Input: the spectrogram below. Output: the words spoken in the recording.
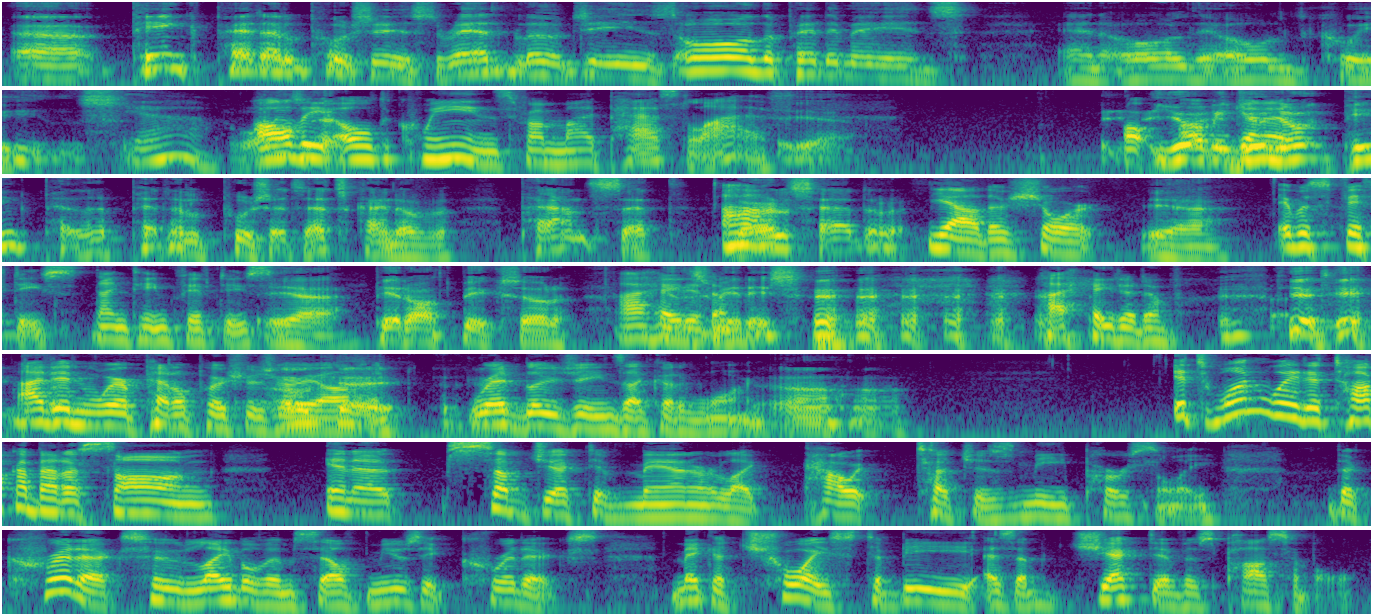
Uh, pink petal pushes, red blue jeans, all the pretty maids, and all the old queens. yeah What all the that? old queens from my past life Yeah. Are- you, are we you gonna- know pink petal, petal pushers? That's kind of pants that Uh-huh. girls had. Or, yeah they're short yeah, it was 50s 1950s yeah. Piratbyxor I hated them. Swedish. i hated them you did. i didn't wear pedal pushers very Okay, often red blue jeans i could have worn Uh-huh. it's one way to talk about a song in a subjective manner, like how it touches me personally. The critics who label themselves music critics make a choice to be as objective as possible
